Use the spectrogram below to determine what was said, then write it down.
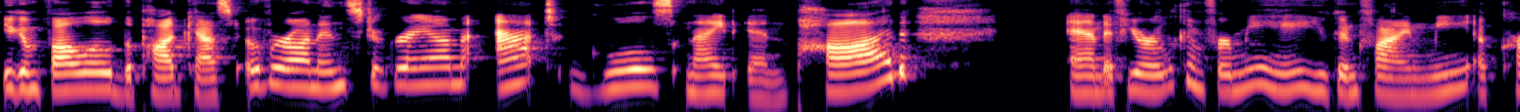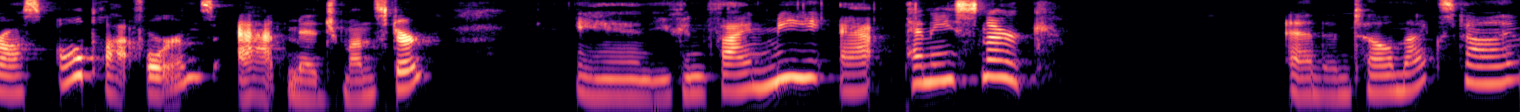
you can follow the podcast over on Instagram at Ghouls Night in Pod. And if you're looking for me, you can find me across all platforms at Midge Munster. and you can find me at Penny Snark. And until next time,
